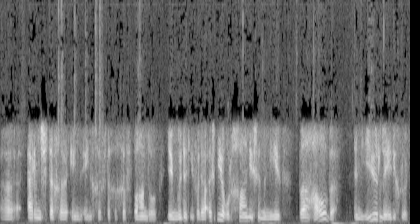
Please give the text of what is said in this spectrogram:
uh ernstige en en giftige gif behandel. Jy moet dit vir daar is nie 'n organiese manier behalwe en hier lê die groot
